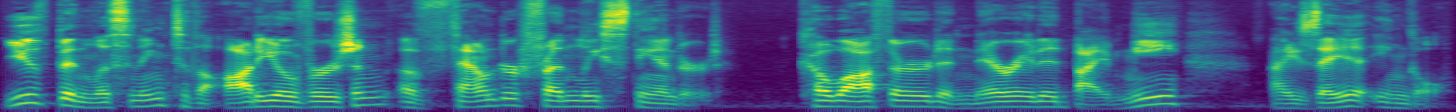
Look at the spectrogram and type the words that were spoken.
You've been listening to the audio version of Founder Friendly Standard, co authored and narrated by me, Isaiah Engel.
